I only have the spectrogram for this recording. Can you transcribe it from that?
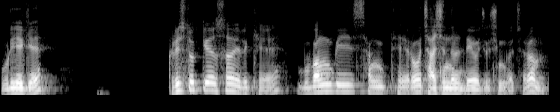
우리에게 그리스도께서 이렇게 무방비 상태로 자신을 내어주신 것처럼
